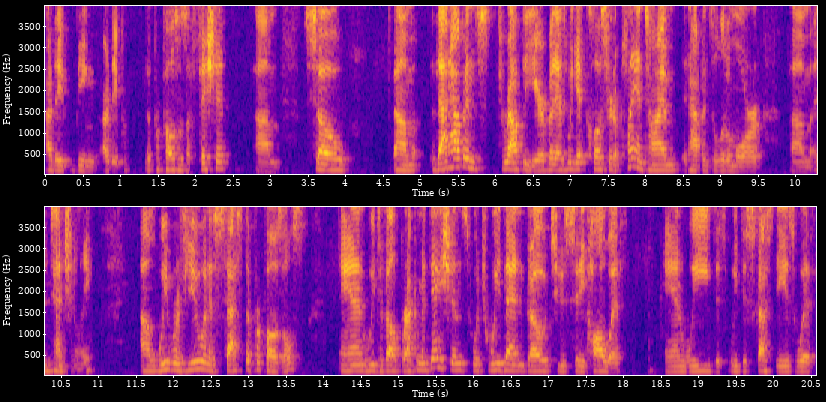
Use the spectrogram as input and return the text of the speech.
are they being are they the proposals efficient Um, so um, that happens throughout the year, but as we get closer to plan time, it happens a little more um, intentionally. Um, we review and assess the proposals and we develop recommendations, which we then go to City Hall with. And we, we discuss these with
